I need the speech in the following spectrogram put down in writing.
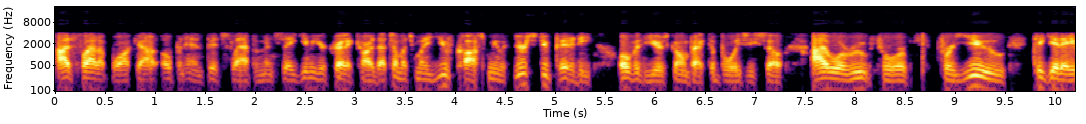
I'd flat up walk out, open hand, bitch slap him, and say, "Give me your credit card. That's how much money you've cost me with your stupidity over the years going back to Boise." So I will root for for you to get a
